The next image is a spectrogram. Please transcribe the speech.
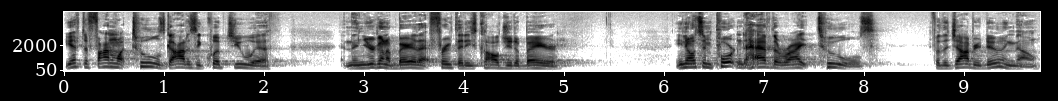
You have to find what tools God has equipped you with, and then you're going to bear that fruit that He's called you to bear. You know, it's important to have the right tools for the job you're doing, though.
